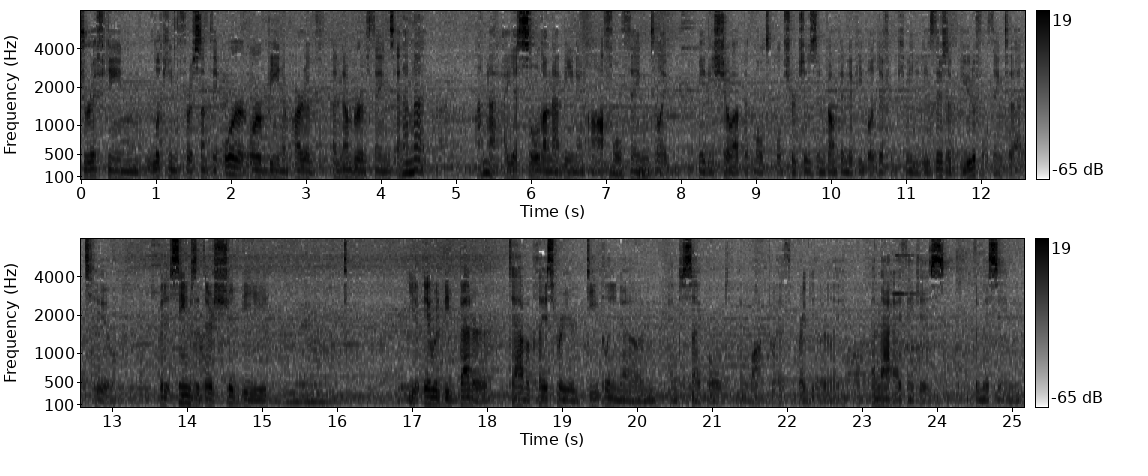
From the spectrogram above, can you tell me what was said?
drifting, looking for something, or or being a part of a number of things. And I'm not, I'm not, I guess, sold on that being an awful thing to like maybe show up at multiple churches and bump into people at different communities. There's a beautiful thing to that too, but it seems that there should be. It would be better to have a place where you're deeply known and discipled and walked with regularly, and that I think is the missing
